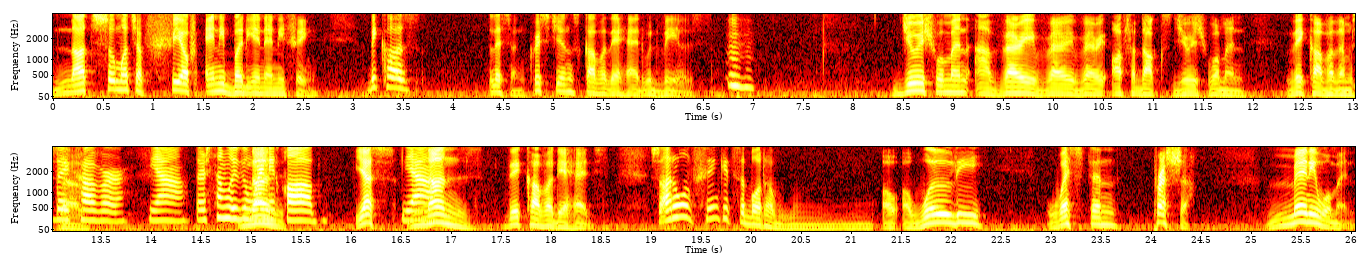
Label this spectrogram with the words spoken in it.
not so much a fear of anybody and anything. Because, listen, Christians cover their head with veils. Jewish women are very, very, very orthodox Jewish women. They cover themselves. They cover, yeah. There's some who even wear niqab. Yes, Yeah. nuns, they cover their heads. So I don't think it's about a, a, a worldly Western pressure. Many women,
